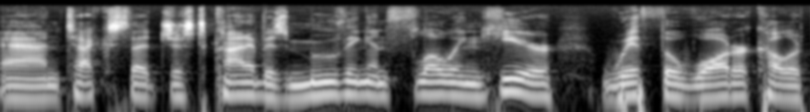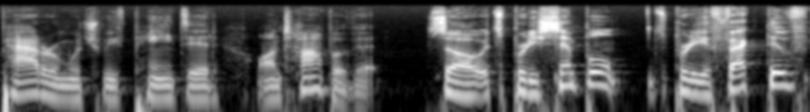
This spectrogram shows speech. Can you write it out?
and text that just kind of is moving and flowing here with the watercolor pattern which we've painted on top of it. So it's pretty simple, it's pretty effective.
